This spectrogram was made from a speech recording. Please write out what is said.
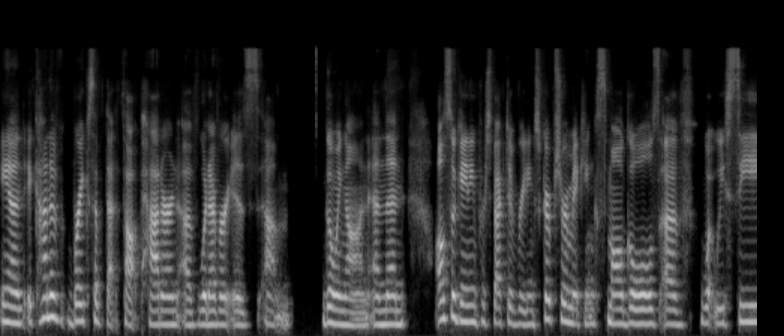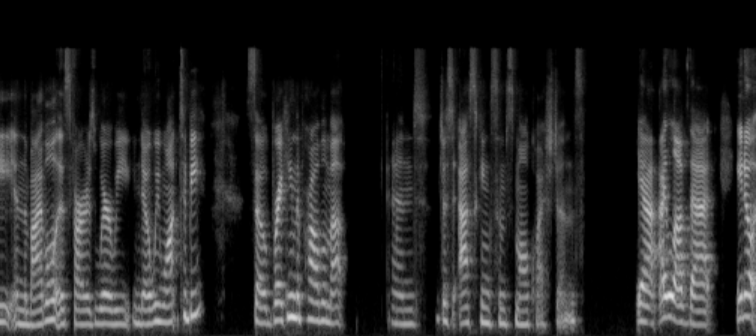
And it kind of breaks up that thought pattern of whatever is um, going on. And then also gaining perspective, reading scripture, making small goals of what we see in the Bible as far as where we know we want to be. So breaking the problem up and just asking some small questions. Yeah, I love that. You know,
